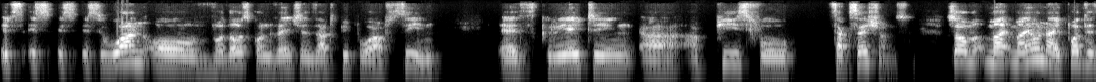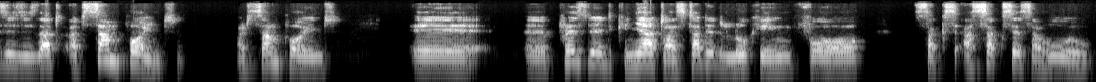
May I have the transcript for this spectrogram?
it's, it's, it's, it's one of those conventions that people have seen as creating uh, a peaceful successions. So my, my own hypothesis is that at some point, at some point, President Kenyatta started looking for a successor who will,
